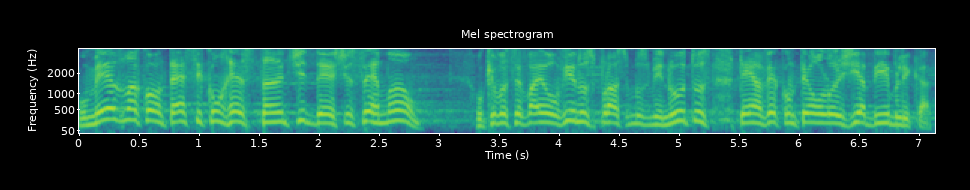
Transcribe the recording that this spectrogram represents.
O mesmo acontece com o restante deste sermão. O que você vai ouvir nos próximos minutos tem a ver com teologia bíblica,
